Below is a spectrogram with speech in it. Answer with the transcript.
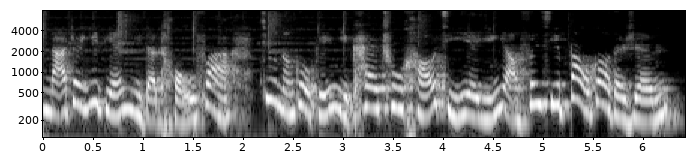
拿着一点你的头发就能够给你开出好几页营养分析报告的人，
